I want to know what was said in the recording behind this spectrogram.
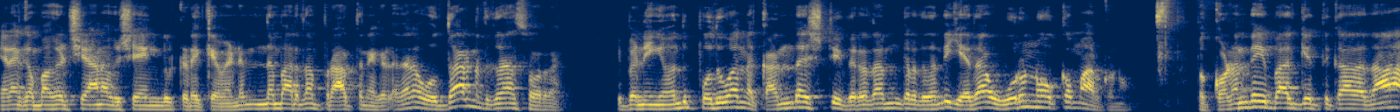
எனக்கு மகிழ்ச்சியான விஷயங்கள் கிடைக்க வேண்டும். இந்த மாதிரி தான் பிரார்த்தனைகள். அதனால் உதாரணத்துக்கு தான் சொல்கிறேன் இப்போ நீங்கள் வந்து பொதுவாக அந்த கந்தஷ்டி விரதம்ங்கிறது வந்து எதா ஒரு நோக்கமாக இருக்கணும். இப்போ குழந்தை பாக்கியத்துக்காக தான்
